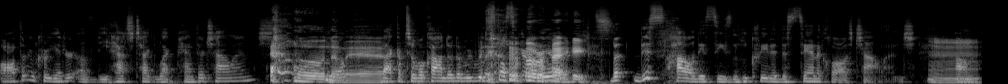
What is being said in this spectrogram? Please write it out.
author and creator of the hashtag Black Panther Challenge. Oh You no, know, man. Back up to Wakanda that we were discussing earlier. right. But this holiday season, he created the Santa Claus Challenge. Mm. Um,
